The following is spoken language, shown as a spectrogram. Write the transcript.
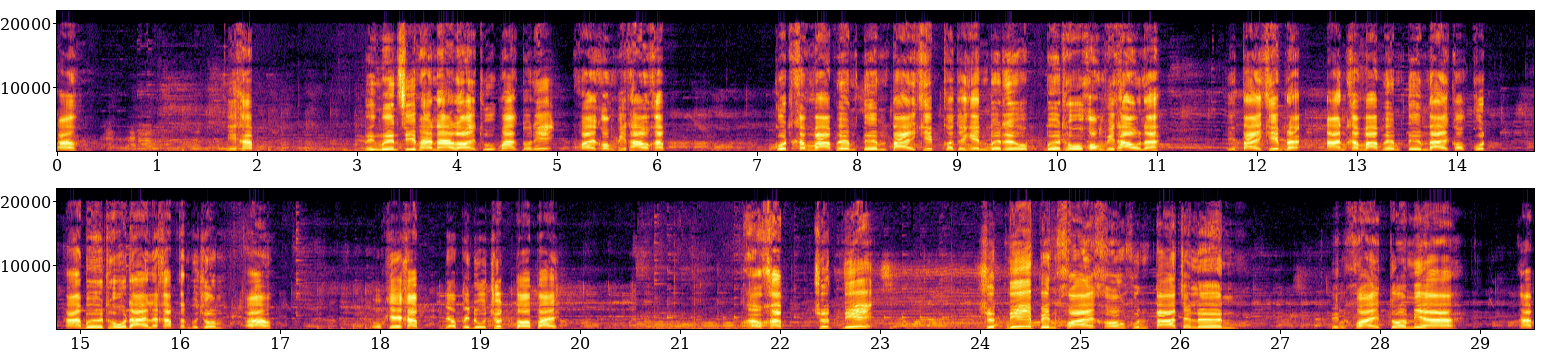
เอานี่ครับ 14,500 ถูกมากตัวนี้ ควายของพี่เท่าครับ กดคำว่าเพิ่มเติมใต้คลิปก็จะเห็นเบอร์โทรเบอร์โทรของพี่เท่านะ ที่ใต้คลิปน่ะอ่านคำว่าเพิ่มเติมได้ก็กดหาเบอร์โทรได้แหละครับท่านผู้ชมอ้าวโอเคครับ เดี๋ยวไปดูชุดต่อไป เอาครับชุดนี้ ชุดนี้เป็นควายของคุณตาเจริญ เป็นควายตัวเมียครับ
